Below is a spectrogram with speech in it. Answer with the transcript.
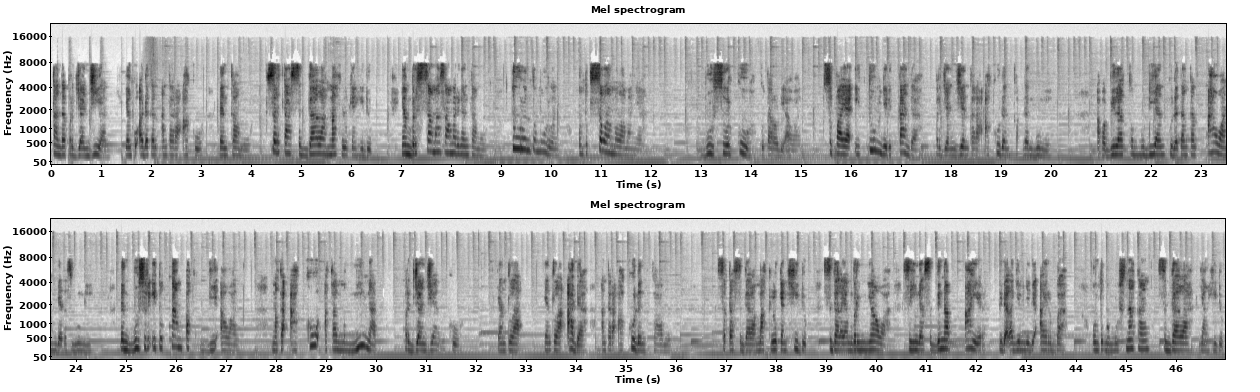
tanda perjanjian yang kuadakan antara aku dan kamu, serta segala makhluk yang hidup, yang bersama-sama dengan kamu, turun-temurun untuk selama-lamanya. Busurku kutaruh di awan, supaya itu menjadi tanda perjanjian antara aku dan dan bumi. Apabila kemudian kudatangkan awan di atas bumi, dan busur itu tampak di awan, maka aku akan mengingat perjanjianku yang telah yang telah ada antara aku dan kamu serta segala makhluk yang hidup, segala yang bernyawa sehingga segenap air tidak lagi menjadi air bah untuk memusnahkan segala yang hidup.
